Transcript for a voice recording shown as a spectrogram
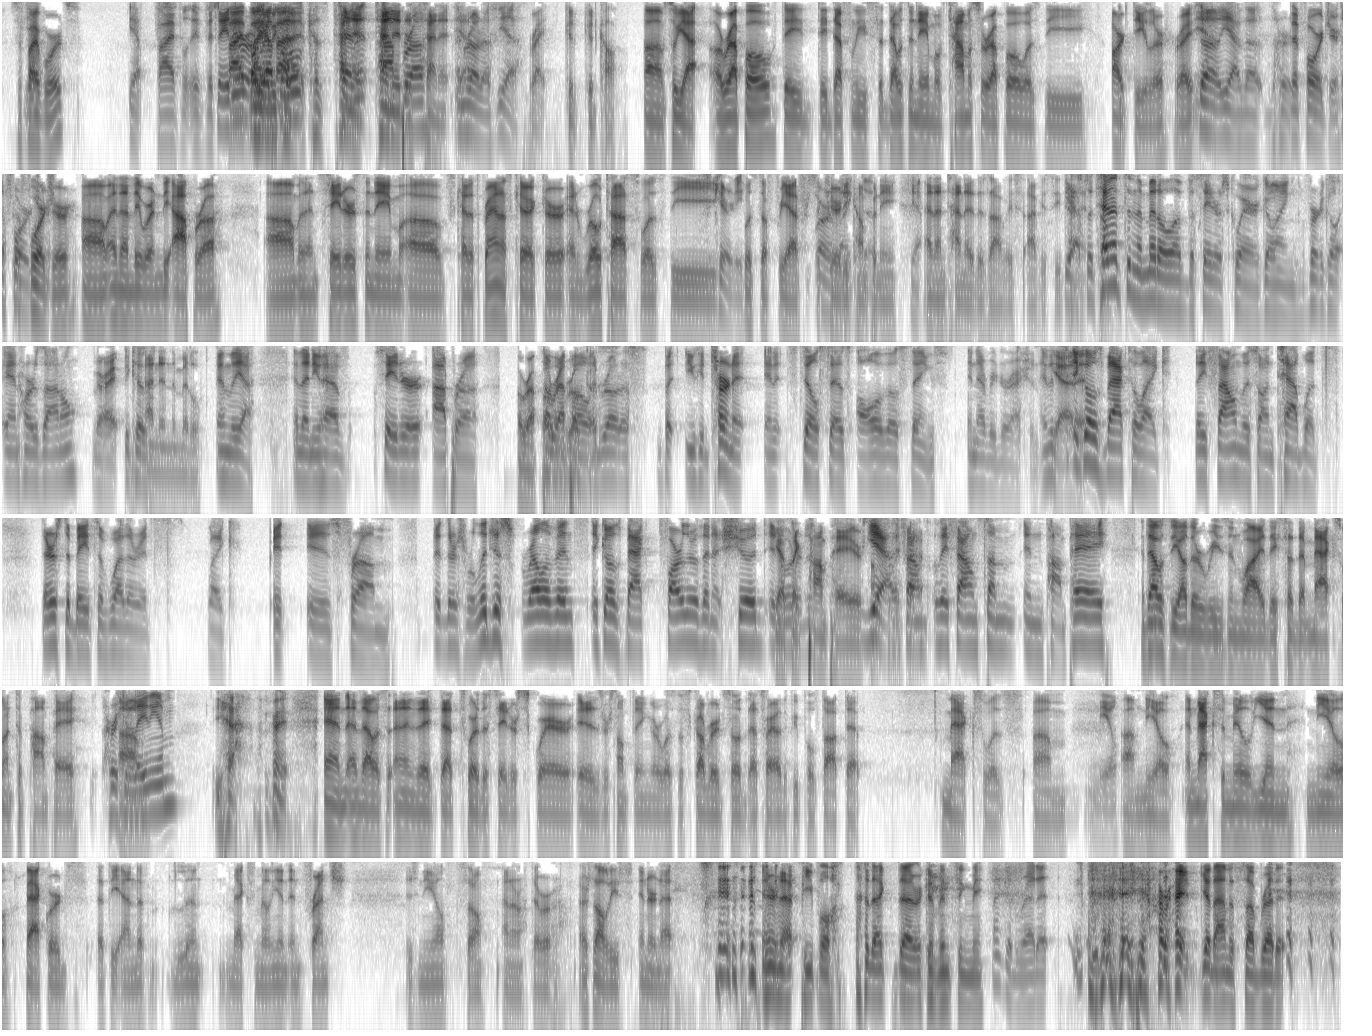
So it five words? Yep. Five. If it's Sator, five, Oh, by yeah, five- because- because tenet- tenet is opera, tenet, and yeah. Rotas. Yeah. Right. Good. Good call. Um, so yeah, Arepo. They they definitely said that was the name of Thomas Arepo was the art dealer, right? The, yeah. The the, her, the forger. the forger. forger. Um, and then they were in the opera. Um, and then Sator's the name of Kenneth Branagh's character, and Rotas was the Security. was the yeah for security like the- company, yeah. and then Tenet is obvious, obviously Tenet. Yeah. So tenant's in the middle of the Sator Square, going vertical and horizontal. Right. Because and in the middle, and yeah, and then you have Sator, opera, Arepo, Arepo, and and Rotas. But you can turn it, and it still says all of those things in every direction. And it's, Yeah, it that- goes back to like they found this on tablets. There's debates of whether it's like it is from. There's religious relevance. It goes back farther than it should. in Yeah, it's like to- Pompeii or something. Yeah, they like found that. they found some in Pompeii, And that was the other reason why they said that Max went to Pompeii. Herculaneum. Yeah, right. And and that was and they, that's where the Sator Square is or something or was discovered. So that's why other people thought that Max was um, Neil. um, Neil and Maximilian Neil backwards at the end of Maximilian in French is Neil. So I don't know. There were there's all these internet internet people that that are convincing me. I could read it. yeah, right. Get on a subreddit.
